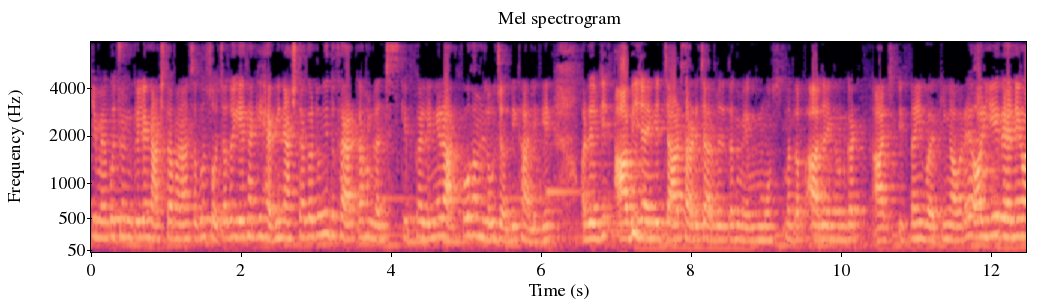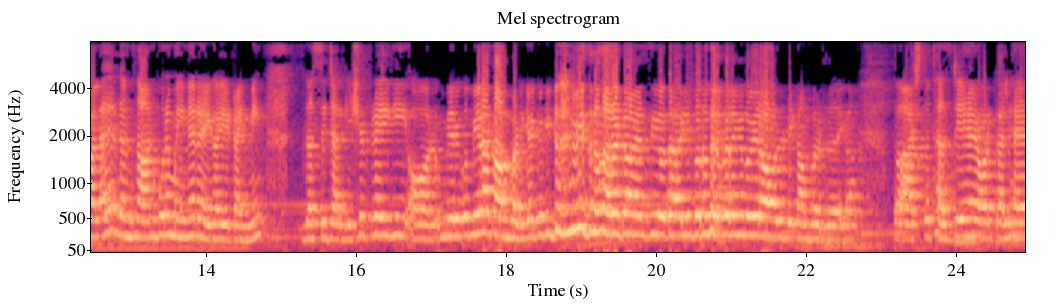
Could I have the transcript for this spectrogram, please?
कि मैं कुछ उनके लिए नाश्ता बना सकूँ। सोचा तो ये था कि हैवी नाश्ता कर दूँगी, दोपहर का हम लंच स्किप कर लेंगे, रात को हम लोग जल्दी खा लेंगे। और देवजीत आ भी जाएँगे चार, साढ़े चार बजे तक मतलब आ जाएँगे उनका, आज इतना ही वर्किंग आवर है। और ये रहने वाला है, रमज़ान पूरे महीने रहेगा ये टाइमिंग दस से चार की शिफ्ट रहेगी और मेरे को, मेरा काम बढ़ गया क्योंकि घर में इतना सारा काम ऐसे ही होता है, ये दोनों घर पर रहेंगे तो मेरा ऑलरेडी काम बढ़ जाएगा। तो आज तो थर्सडे है और कल है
